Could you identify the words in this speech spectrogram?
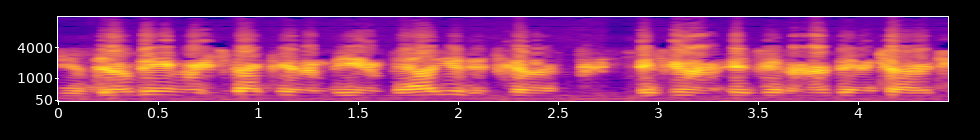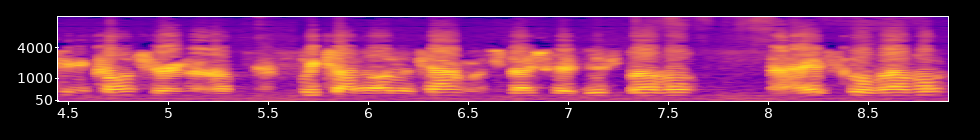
they're being respected and being valued, it's gonna it's gonna it's gonna hurt the entire team culture. And uh, we talk all the time, especially at this level, the high school level.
